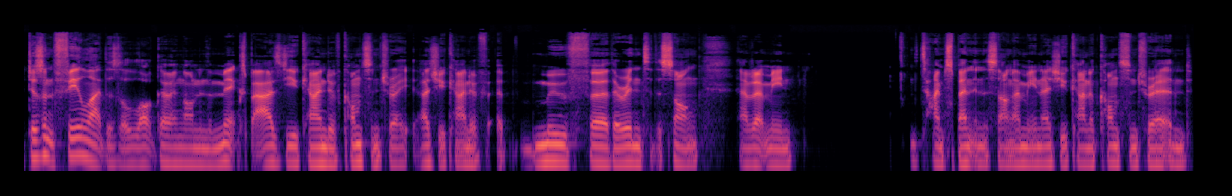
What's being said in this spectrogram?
it doesn't feel like there's a lot going on in the mix but as you kind of concentrate as you kind of uh, move further into the song and i don't mean the time spent in the song i mean as you kind of concentrate and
